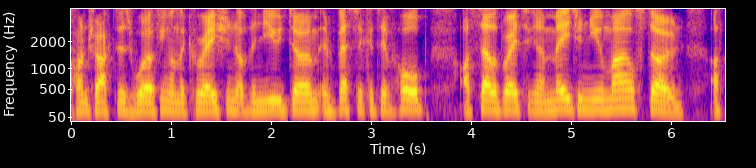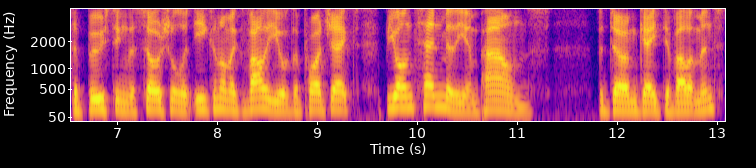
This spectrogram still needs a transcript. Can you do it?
Contractors working on the creation of the new Durham Investigative Hub are celebrating a major new milestone after boosting the social and economic value of the project beyond £10 million. The Durham Gate development,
